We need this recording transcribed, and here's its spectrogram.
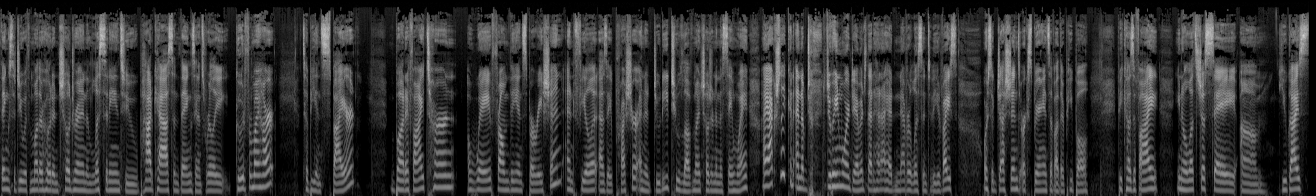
things to do with motherhood and children and listening to podcasts and things. And it's really good for my heart to be inspired. But if I turn away from the inspiration and feel it as a pressure and a duty to love my children in the same way, I actually can end up doing more damage than had I had never listened to the advice or suggestions or experience of other people. Because if I, you know, let's just say, um, you guys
